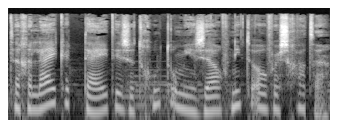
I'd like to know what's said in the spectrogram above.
Tegelijkertijd is het goed om jezelf niet te overschatten.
